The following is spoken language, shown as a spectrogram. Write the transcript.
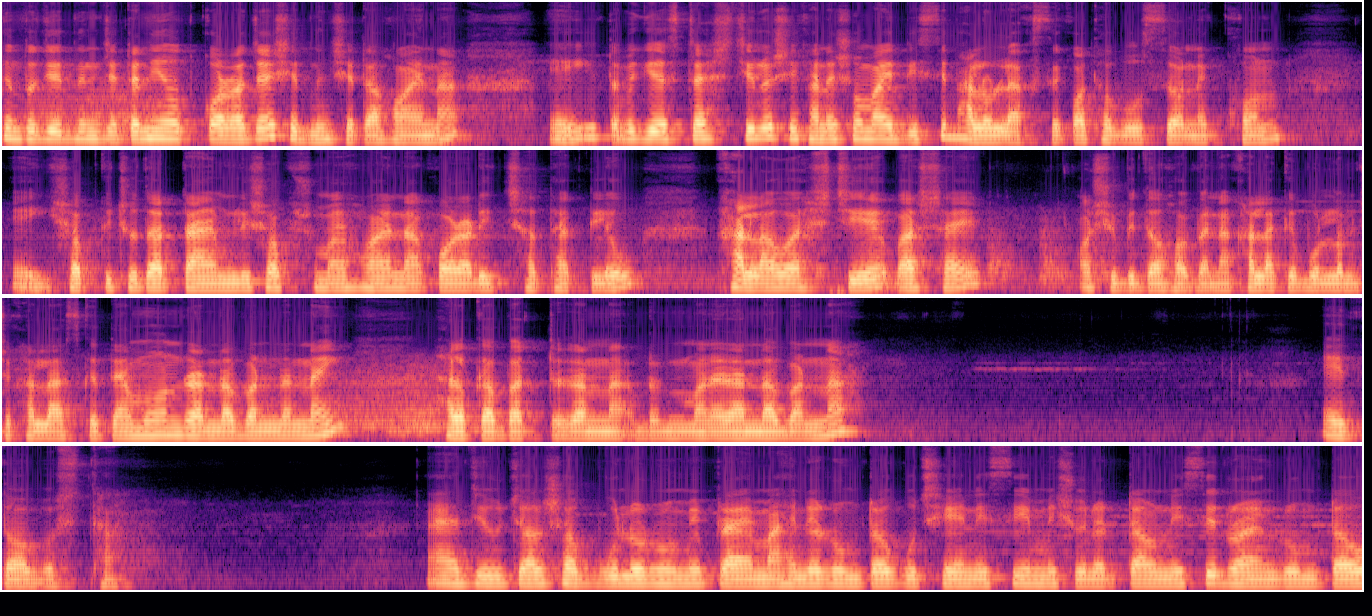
কিন্তু যেদিন যেটা নিয়ত করা যায়, সেদিন সেটা হয় না। এই, তবে গেস্ট আসছিল, সেখানে সময় দিছি ভালো লাগছে, কথা বলছে অনেকক্ষণ। এই সব কিছু তার টাইমলি সব সময় হয় না, করার ইচ্ছা থাকলেও। খালাও আসছে বাসায়, অসুবিধা হবে না। খালাকে বললাম যে, খালা, আজকে তেমন রান্না বান্না নাই, হালকা পাট্টা রান্না মানে রান্না বান্না এই তো অবস্থা। হ্যাঁ জিউচাল সবগুলো রুমে প্রায় মাহিনের রুমটাও গুছিয়ে নিছি, মিশনেরটাও নিছি ড্রয়িং রুমটাও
